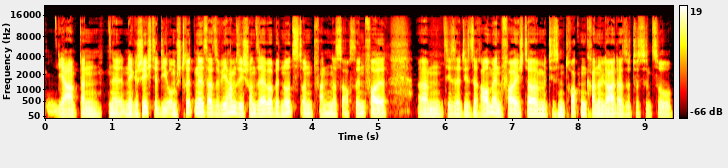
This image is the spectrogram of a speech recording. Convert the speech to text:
ja, dann eine, eine Geschichte, die umstritten ist. Also wir haben sie schon selber benutzt und fanden das auch sinnvoll. Ähm, diese diese Raumentfeuchter mit diesem Trockengranulat. Also das sind so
